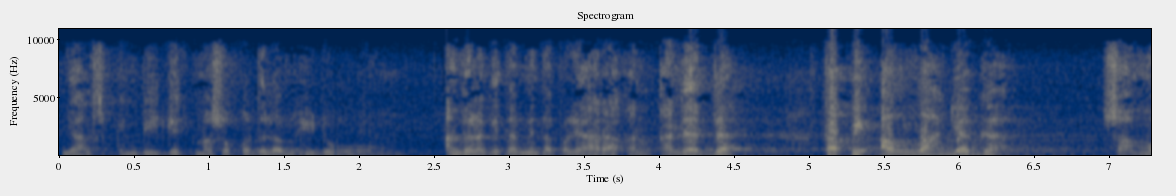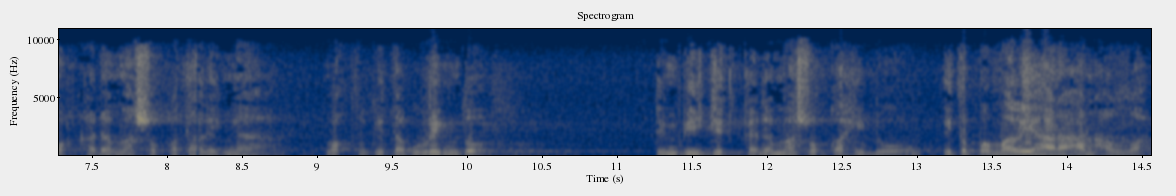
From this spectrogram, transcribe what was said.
Jangan pijit masuk ke dalam hidung. Adalah kita minta peliharakan kadada. Tapi Allah jaga samut kada masuk ke telinga waktu kita guring tuh tim pijit kada masuk ke hidung itu pemeliharaan Allah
